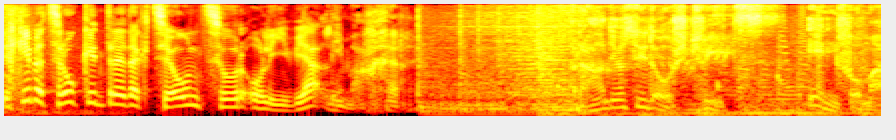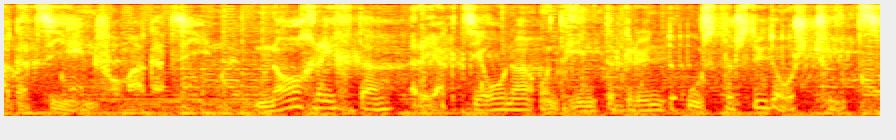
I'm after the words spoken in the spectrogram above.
Ich gebe zurück in die Redaktion zur Olivia Limacher. Radio Südostschweiz, Infomagazin, Infomagazin. Nachrichten, Reaktionen und Hintergründe aus der Südostschweiz.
